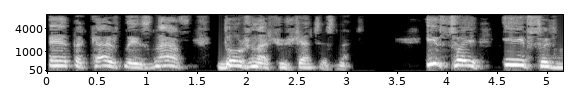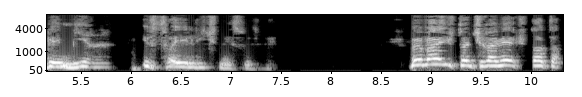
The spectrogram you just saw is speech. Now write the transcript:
Это каждый из нас должен ощущать и знать и в, своей, и в судьбе мира, и в своей личной судьбе. Бывает, что человек что-то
